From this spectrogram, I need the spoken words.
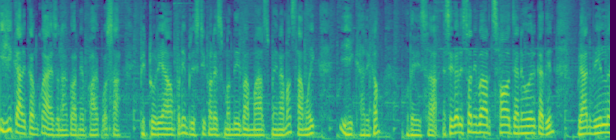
यही कार्यक्रमको आयोजना गर्ने भएको छ। भिक्टोरियामा पनि वृष्टि गणेश मन्दिरमा मार्च महिनामा सामूहिक यही कार्यक्रम हुँदैछ। यसै गरी शनिबार छ जनवरीका दिन भ्यानभिल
